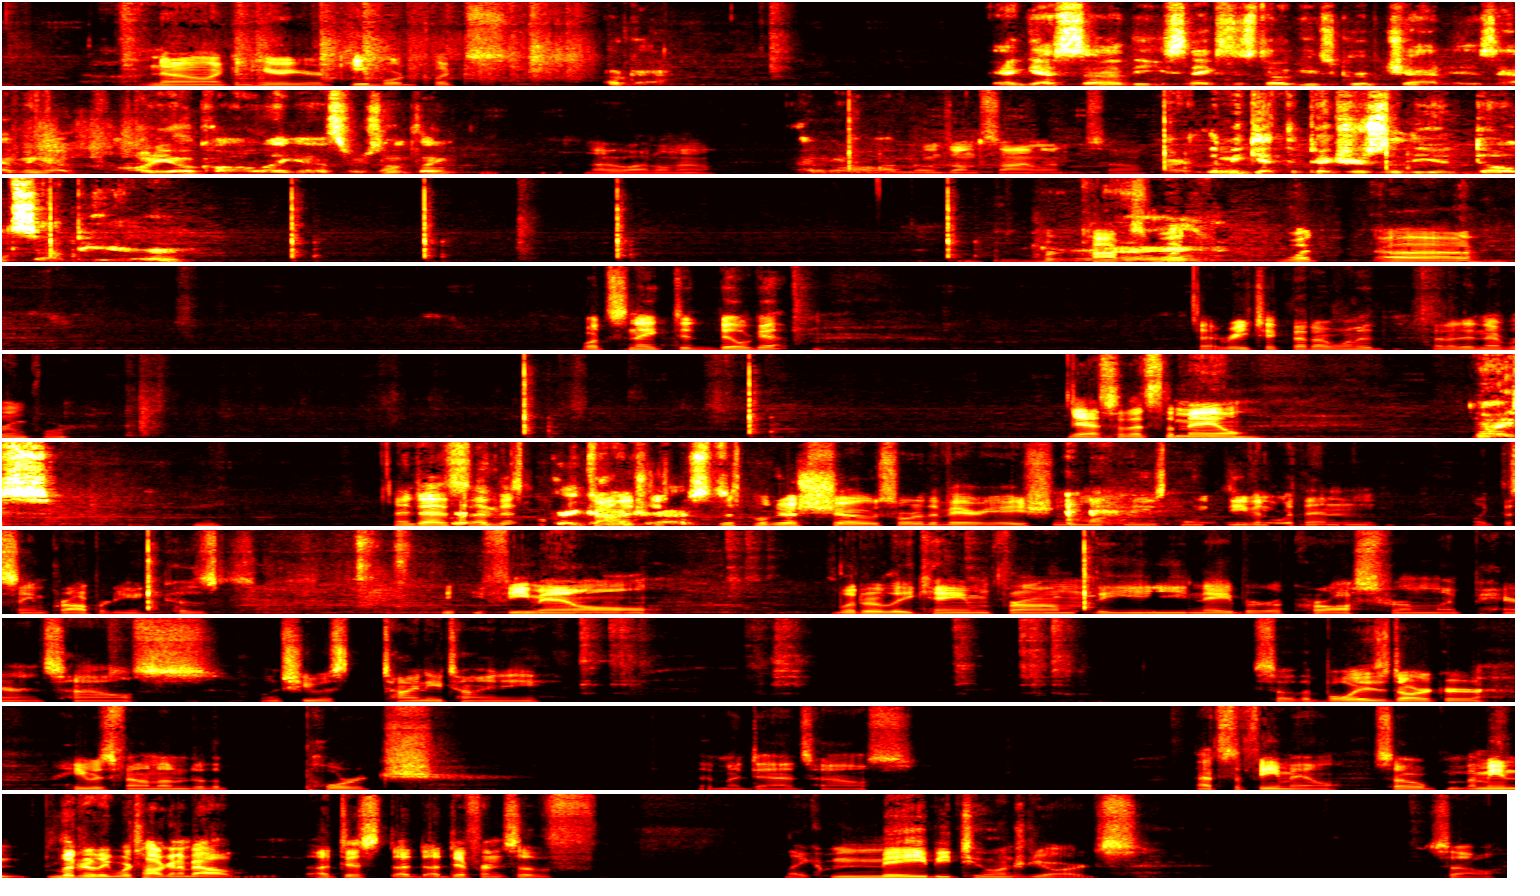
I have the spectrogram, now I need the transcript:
No, I can hear your keyboard clicks. Okay. I guess uh, the Snakes and Stogies group chat is having an audio call, I guess, or something. No, I don't know. I don't know. My phone's on silent, so all right, let me get the pictures of the adults up here. Cox, what what uh what snake did Bill get? That rechick that I wanted that I didn't have room for? Yeah, so that's the male. Nice. And that's Great- and this great contrast. just, this will just show sort of the variation among these things, even within like the same property, because the female literally came from the neighbor across from my parents' house when she was tiny, tiny. So the boy is darker. He was found under the porch at my dad's house. That's the female. So I mean, literally, we're talking about a dis a, a difference of like maybe 200 yards. So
